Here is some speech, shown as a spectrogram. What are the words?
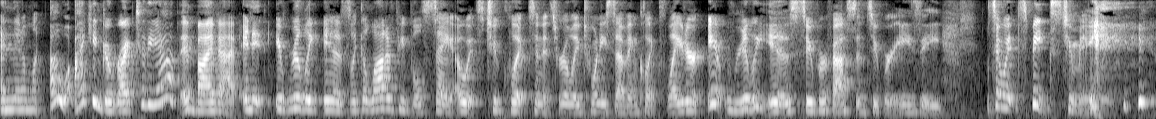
And then I'm like, oh, I can go right to the app and buy that. And it, it really is. Like a lot of people say, oh, it's two clicks and it's really 27 clicks later. It really is super fast and super easy so it speaks to me.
